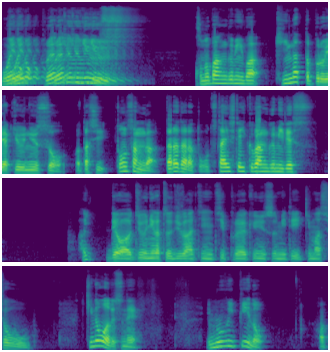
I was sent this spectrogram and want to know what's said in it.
萌えのプロ野球ニュースこの番組は気になったプロ野球ニュースを私、トンさんがダラダラとお伝えしていく番組です。はい。では、12月18日、プロ野球ニュース見ていきましょう。昨日はですね、MVP の発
